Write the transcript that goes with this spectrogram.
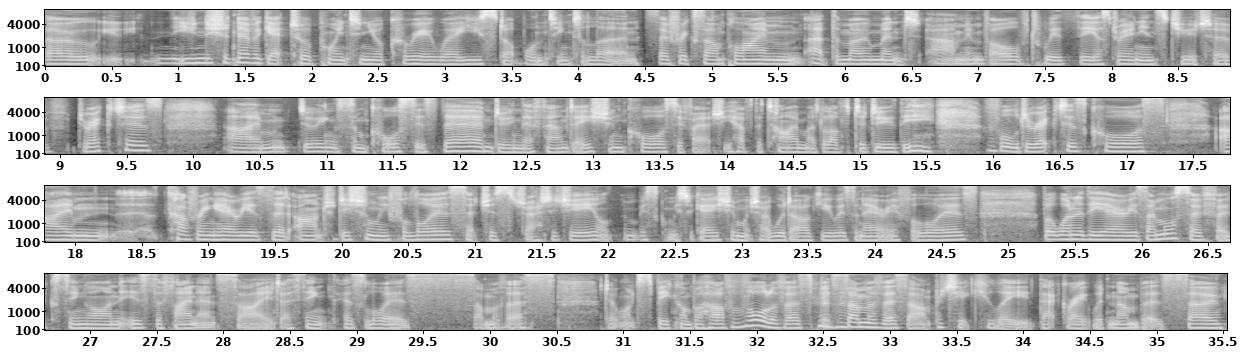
So you should never get to a point in your career where you stop wanting to learn. So, for example, I'm at the moment um, involved with the Australian Institute of Directors. I'm doing some courses there. I'm doing their foundation course. If I actually have the time, I'd love to do the full directors course. I'm uh, covering areas that aren't traditionally for lawyers, such as strategy or risk mitigation, which I would argue is an area for lawyers. But one of the areas I'm also focusing on is the finance side. I think as lawyers, some of us, I don't want to speak on behalf of all of us, but mm-hmm. some of us aren't particularly that great with numbers. So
